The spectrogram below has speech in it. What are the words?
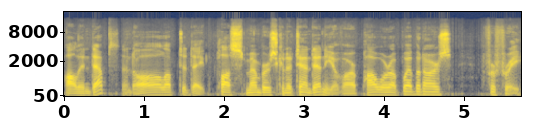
all in depth and all up to date. Plus, members can attend any of our Power Up webinars for free.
